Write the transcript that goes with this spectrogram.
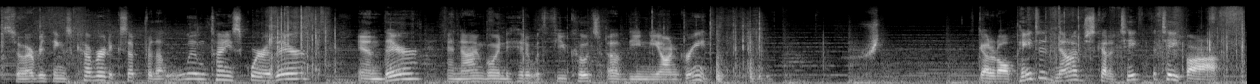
so everything's covered except for that little tiny square there and there and now I'm going to hit it with a few coats of the neon green. Got it all painted, now I've just got to take the tape off.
